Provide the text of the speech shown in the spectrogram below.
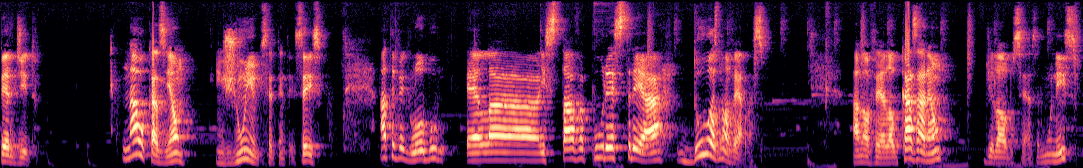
perdido. Na ocasião, em junho de 76, a TV Globo ela estava por estrear duas novelas. A novela O Casarão, de Lauro César Muniz,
